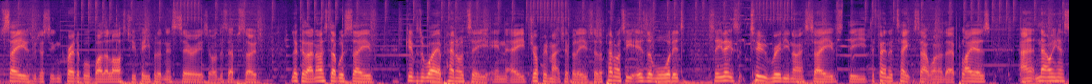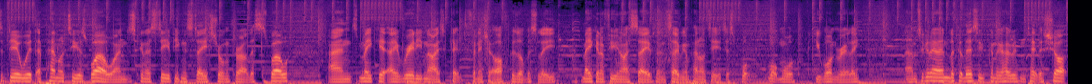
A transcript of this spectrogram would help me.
saves were just incredible by the last two people in this series, or this episode. Look at that, nice double save. Gives away a penalty in a drop-in match, I believe. So the penalty is awarded. So he makes two really nice saves. The defender takes out one of their players, and now he has to deal with a penalty as well. And just going to see if he can stay strong throughout this as well and make it a really nice clip to finish it off because obviously making a few nice saves and saving a penalty is just what, what more could you want really. Um, so going to look at this, he's going to go and take the shot,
